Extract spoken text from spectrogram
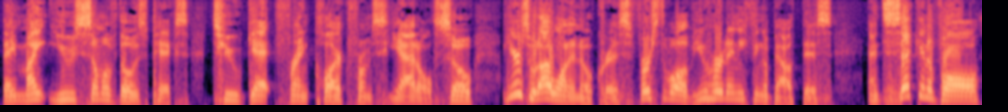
they might use some of those picks to get Frank Clark from Seattle. So here's what I want to know, Chris. First of all, have you heard anything about this? And second of all,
